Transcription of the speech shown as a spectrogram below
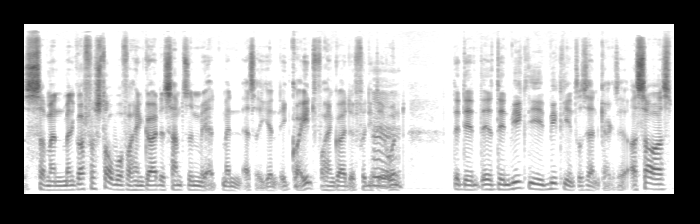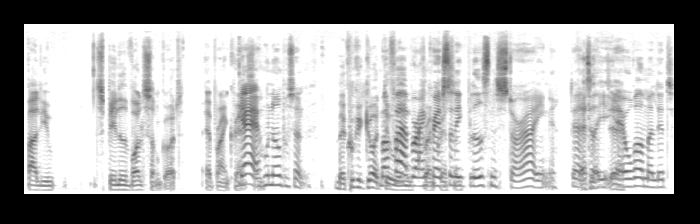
Så man, man godt forstår, hvorfor han gør det, samtidig med, at man altså igen ikke går ind for, at han gør det, fordi mm. det er ondt. Det, det, det, det er en virkelig, virkelig interessant karakter. Og så også bare lige spillet voldsomt godt af Brian Cranston. Ja, ja, 100 procent. Man kunne ikke have gjort det Hvorfor uden er Brian Cranston ikke blevet sådan større egentlig? Det har Ja, altid det- ja, ærgret mig lidt.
